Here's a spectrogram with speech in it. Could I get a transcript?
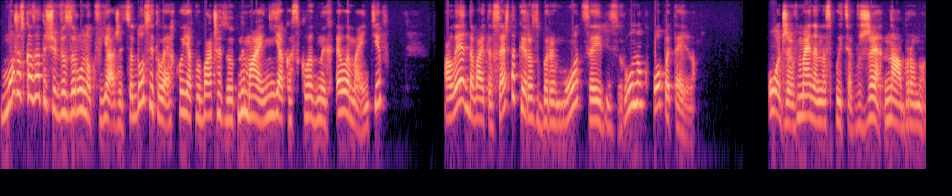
Можу сказати, що візерунок в'яжеться досить легко, як ви бачите, тут немає ніяких складних елементів. Але давайте все ж таки розберемо цей візерунок попетельно. Отже, в мене на спицях вже набрано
